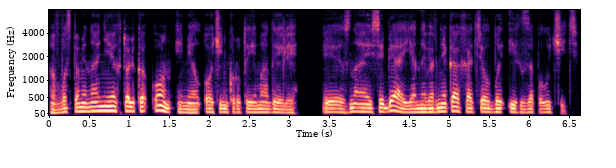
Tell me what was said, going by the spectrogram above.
В воспоминаниях только он имел очень крутые модели, и, зная себя, я наверняка хотел бы их заполучить.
